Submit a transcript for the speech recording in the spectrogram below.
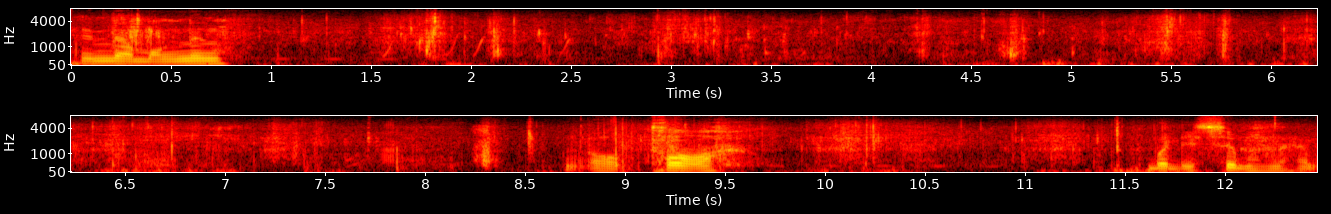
เห็นแล้วหมองนึง ออกทอบไดิซึมนะครับ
